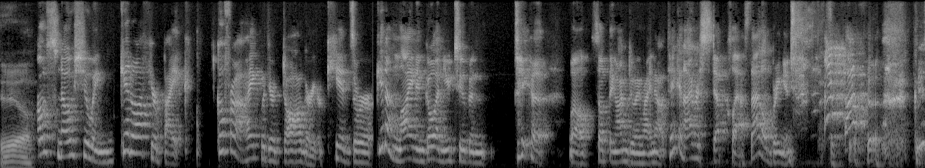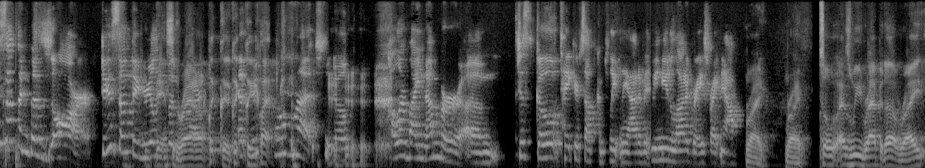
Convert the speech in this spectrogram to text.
Yeah. Go snowshoeing. Get off your bike. Go for a hike with your dog or your kids, or get online and go on YouTube and take a well, something I'm doing right now. Take an Irish step class. That'll bring it. Do something bizarre. Do something really bizarre. around. Click, click, click, click. So much, you know, color by number. Um, just go take yourself completely out of it. We need a lot of grace right now. Right. Right. So as we wrap it up, right?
